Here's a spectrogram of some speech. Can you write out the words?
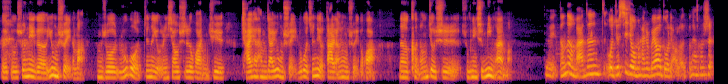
对，比如说那个用水的嘛，他们说如果真的有人消失的话，你去查一下他们家用水，如果真的有大量用水的话，那可能就是说不定是命案嘛。对，等等吧，但我觉得细节我们还是不要多聊了，不太合适。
